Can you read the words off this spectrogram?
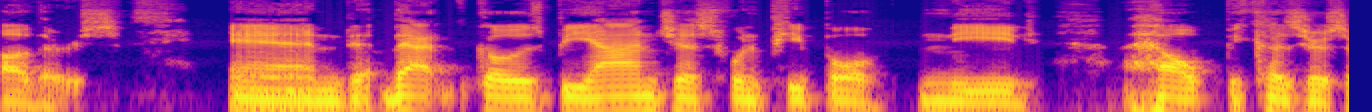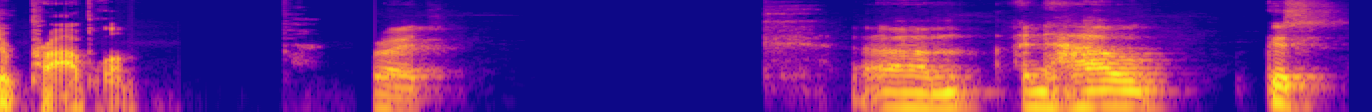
others. And that goes beyond just when people need help because there's a problem. Right. Um, and how, because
